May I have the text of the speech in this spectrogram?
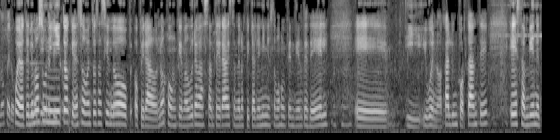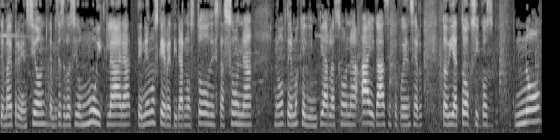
¿no? Pero bueno, tenemos un niñito que en este momento está siendo operado, ¿no? Con quemaduras bastante graves, está en el hospital de niños, estamos muy pendientes de él. Eh, y, bueno, acá lo importante es también el tema de prevención, la ministra de Salud ha sido muy clara, tenemos que retirarnos todos de esta zona, ¿no? Tenemos que limpiar la zona, hay gases que pueden ser todavía tóxicos, no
